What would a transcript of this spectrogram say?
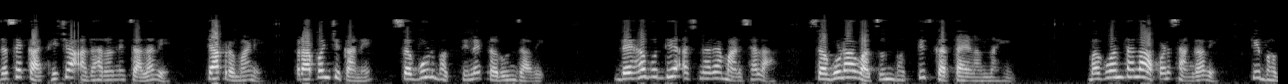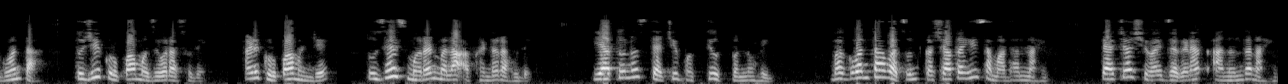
जसे काठीच्या आधाराने चालावे त्याप्रमाणे प्रापंचिकाने सगुण भक्तीने तरुण जावे. देहबुद्धी असणाऱ्या माणसाला सगुणा वाचून भक्तीच करता येणार नाही. भगवंताला आपण सांगावे की भगवंता तुझी कृपा मजवर असू दे. आणि कृपा म्हणजे तुझे स्मरण मला अखंड राहू दे. यातूनच त्याची भक्ती उत्पन्न होईल. भगवंता वाचून कशातही समाधान नाही. त्याच्याशिवाय जगण्यात आनंद नाही.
